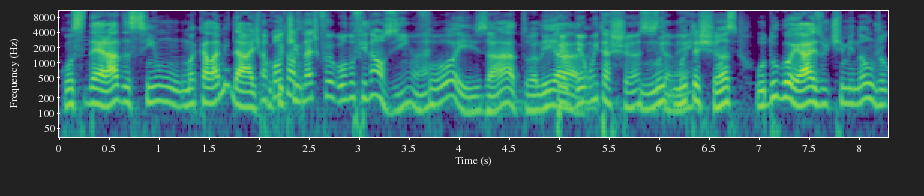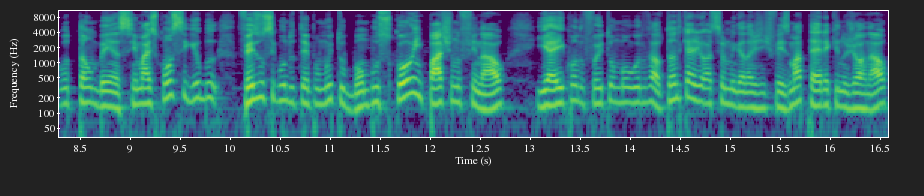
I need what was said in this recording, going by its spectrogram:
considerada assim um- uma calamidade. Não, porque o time Atlético foi o gol no finalzinho, né? foi, exato, ali a- Perdeu muitas chances Mu- também. Muita chance. O do Goiás, o time não jogou tão bem assim, mas conseguiu, fez um segundo tempo muito bom, buscou o empate no final, e aí quando foi, tomou o gol no final. Tanto que, se não me engano, a gente fez matéria aqui no jornal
